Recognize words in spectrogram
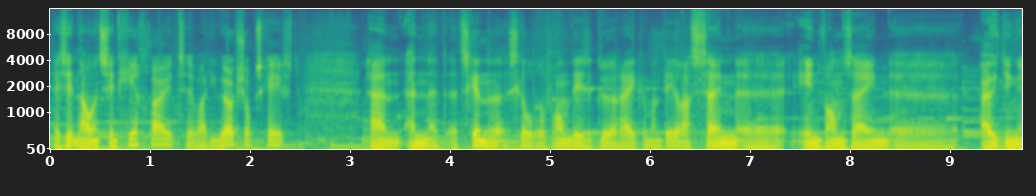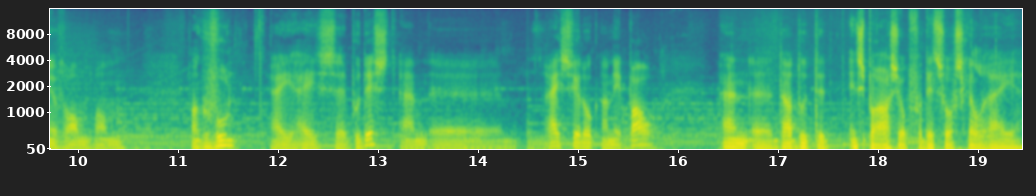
hij zit nu in Sint-Geertruid, uh, waar hij workshops geeft. En, en het, schilderen van deze kleurrijke mandela's zijn een van zijn uitingen van, van, van gevoel. Hij, hij is boeddhist en reist veel ook naar Nepal. En daar doet de inspiratie op voor dit soort schilderijen.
